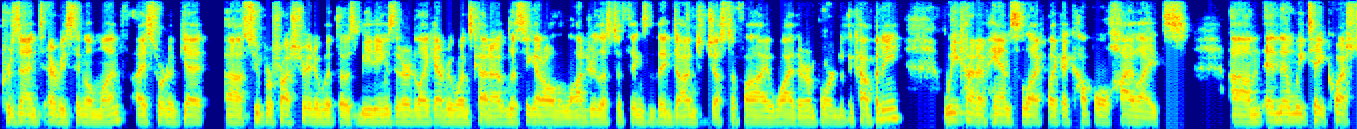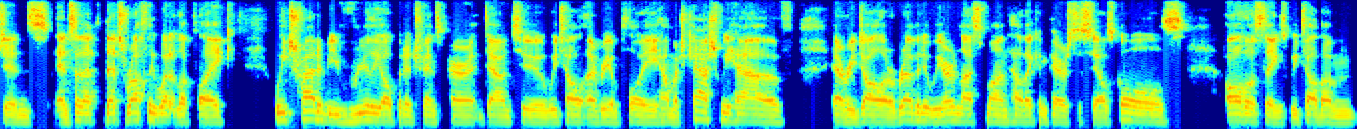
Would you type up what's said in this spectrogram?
present every single month. I sort of get uh, super frustrated with those meetings that are like everyone's kind of listing out all the laundry list of things that they've done to justify why they're important to the company. We kind of hand select like a couple highlights, um, and then we take questions. And so that's that's roughly what it looked like. We try to be really open and transparent down to we tell every employee how much cash we have, every dollar of revenue we earned last month, how that compares to sales goals all those things. We tell them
